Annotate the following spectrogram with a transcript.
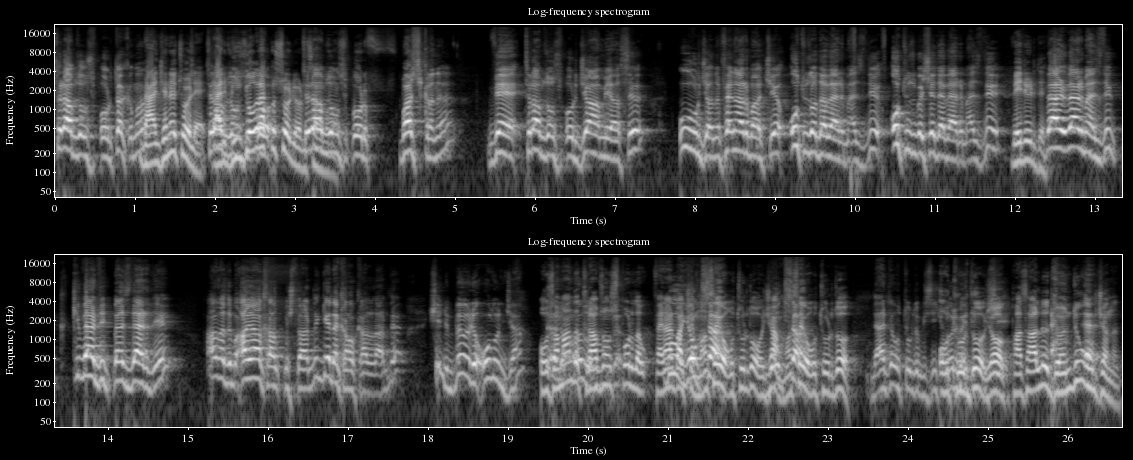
Trabzonspor takımı Bence net öyle. yani Trabzonspor- bilgi olarak da söylüyorum. Trabzonspor başkanı ve Trabzonspor camiası Uğurcan'ı Fenerbahçe'ye 30'a da vermezdi. 35'e de vermezdi. Verirdi. Ver vermezdi ki verdirtmezlerdi. Anladın mı? Ayağa kalkmışlardı. Gene kalkarlardı. Şimdi böyle olunca O böyle zaman da olunca- Trabzonspor'la Fenerbahçe yoksa- masaya oturdu hocam. yoksa- masaya oturdu. Nerede oturdu biz hiç Oturdu. Yok şey. pazarlığı döndü Uğurcan'ın.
